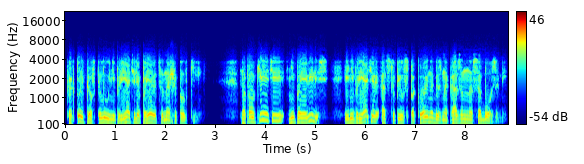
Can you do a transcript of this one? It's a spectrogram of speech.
как только в тылу неприятеля появятся наши полки. Но полки эти не появились, и неприятель отступил спокойно, безнаказанно с обозами.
